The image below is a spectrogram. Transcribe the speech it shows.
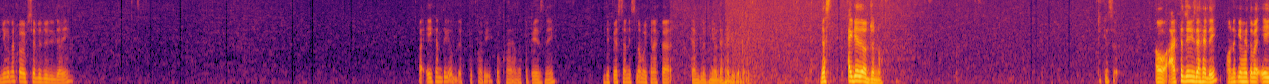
যে কোনো একটা ওয়েবসাইটে যদি যাই। এইখান থেকে দেখতে পারি, কোথায়? আমার একটা পেজ নেই। যে পেজটা নিয়েছিলাম, ওইখানে একটা টেমপ্লেট নিয়েও দেখাই দিতে পারি। জাস্ট আইডিয়া দেওয়ার জন্য। ঠিক আছে। ও, আরেকটা জিনিস দেখাই দেই। অনেকে হয়তো বা এই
